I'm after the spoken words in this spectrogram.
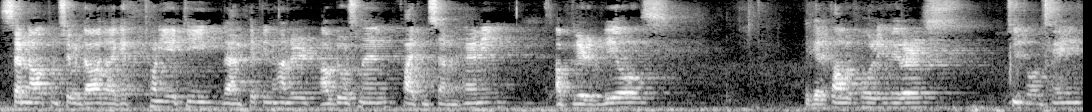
7 out from Sherwood Dodge. I get 2018 Ram 1500 Outdoorsman 5.7 Hemi, upgraded wheels. You get a power folding mirrors, two-tone paint,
